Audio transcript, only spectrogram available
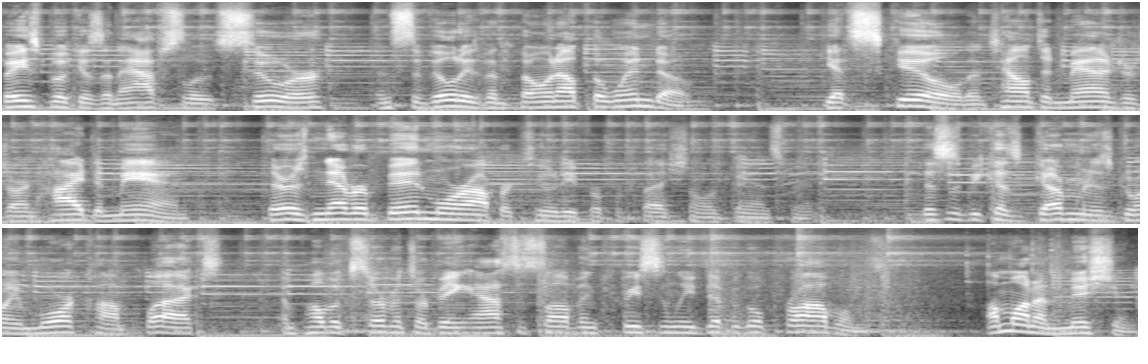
Facebook is an absolute sewer, and civility has been thrown out the window. Yet skilled and talented managers are in high demand. There has never been more opportunity for professional advancement. This is because government is growing more complex, and public servants are being asked to solve increasingly difficult problems. I'm on a mission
